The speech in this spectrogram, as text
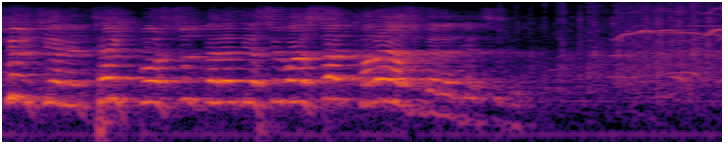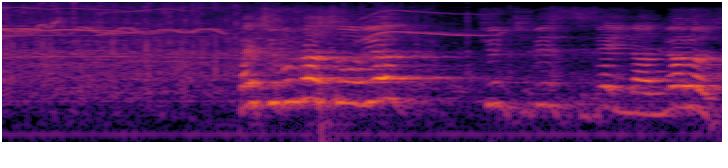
Türkiye'nin tek borçsuz belediyesi varsa Karayazı Belediyesi'dir. Peki bu nasıl oluyor? Çünkü biz size inanıyoruz.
